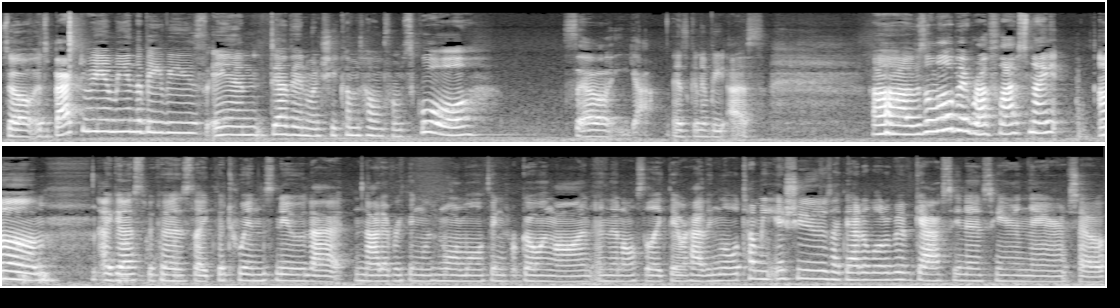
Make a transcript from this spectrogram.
So it's back to being me and the babies and devin when she comes home from school. So yeah it's gonna be us uh, it was a little bit rough last night. Um, I guess because like the twins knew that not everything was normal, things were going on, and then also like they were having little tummy issues, like they had a little bit of gassiness here and there, so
